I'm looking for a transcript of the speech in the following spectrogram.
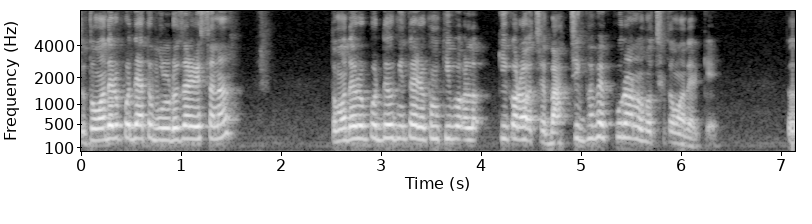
তো তোমাদের উপর দিয়ে এত বুলডোজার গেছে না? তোমাদের উপর দিয়েও কিন্তু এরকম কি বলো- কি করা হচ্ছে? বাহ্যিকভাবে পুরানো হচ্ছে তোমাদেরকে। তো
